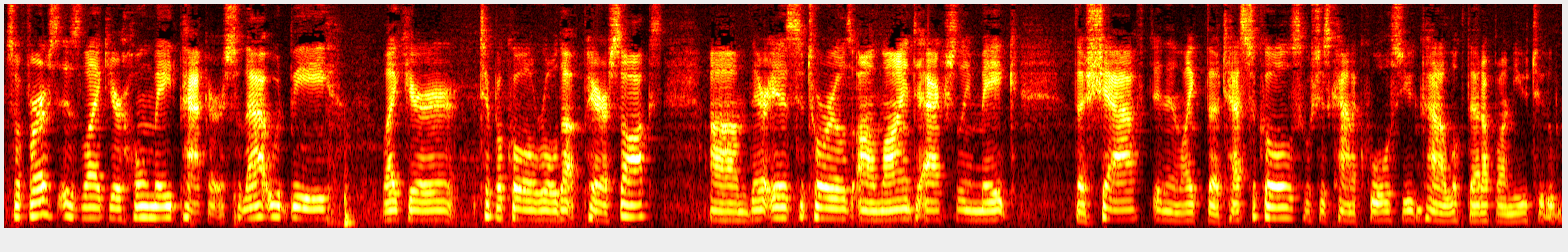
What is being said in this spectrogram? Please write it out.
So first is like your homemade packers. So that would be like your typical rolled up pair of socks. Um, there is tutorials online to actually make the shaft and then like the testicles, which is kind of cool. So you can kind of look that up on YouTube.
